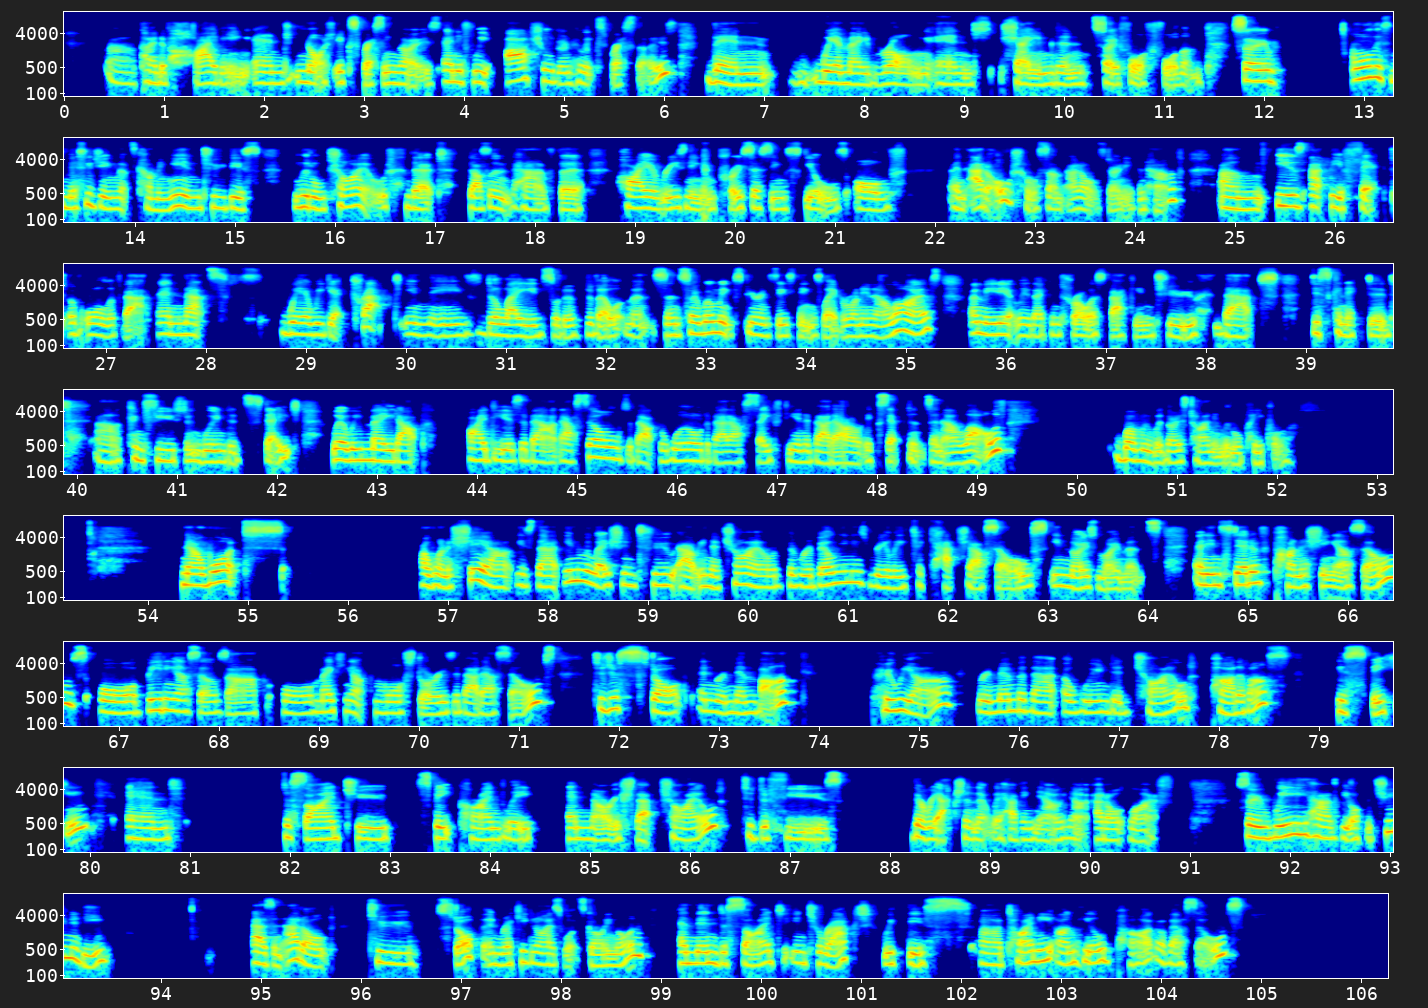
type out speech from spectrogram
uh, kind of hiding and not expressing those and if we are children who express those then we're made wrong and shamed and so forth for them so all this messaging that's coming in to this little child that doesn't have the higher reasoning and processing skills of an adult, or some adults don't even have, um, is at the effect of all of that. And that's where we get trapped in these delayed sort of developments. And so when we experience these things later on in our lives, immediately they can throw us back into that disconnected, uh, confused, and wounded state where we made up ideas about ourselves, about the world, about our safety, and about our acceptance and our love when we were those tiny little people. Now, what I want to share is that in relation to our inner child, the rebellion is really to catch ourselves in those moments. And instead of punishing ourselves or beating ourselves up or making up more stories about ourselves, to just stop and remember who we are. Remember that a wounded child part of us is speaking and decide to speak kindly and nourish that child to diffuse the reaction that we're having now in our adult life. So we have the opportunity as an adult to stop and recognize what's going on and then decide to interact with this uh, tiny unhealed part of ourselves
